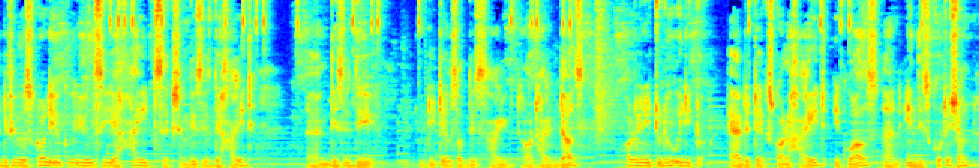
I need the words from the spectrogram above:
and if you scroll you, you will see a hide section. This is the hide and this is the details of this hide what hide does. What we need to do we need to add a text called hide equals and in this quotation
